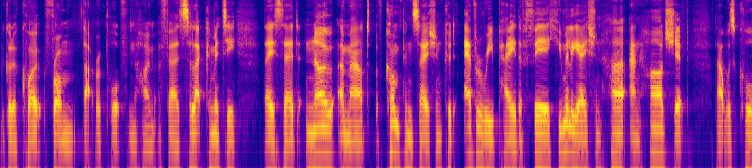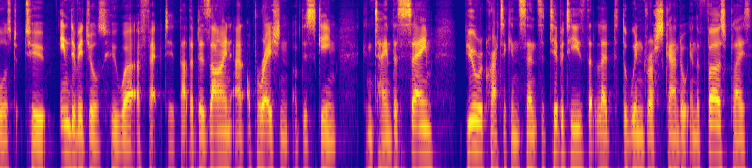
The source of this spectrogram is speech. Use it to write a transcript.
We've got a quote from that report from the Home Affairs Select Committee. They said, No amount of compensation could ever repay the fear, humiliation, hurt, and hardship that was caused to individuals who were affected, that the design and operation of this scheme contained the same bureaucratic insensitivities that led to the Windrush scandal in the first place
